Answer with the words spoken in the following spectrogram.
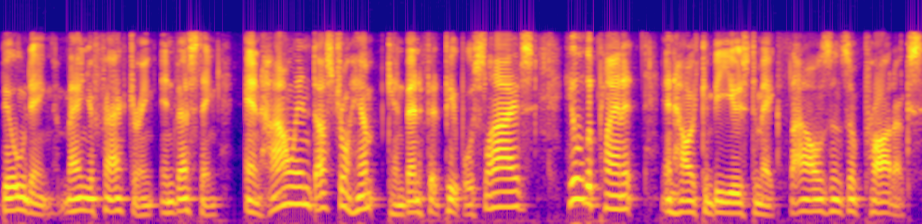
building, manufacturing, investing, and how industrial hemp can benefit people's lives, heal the planet, and how it can be used to make thousands of products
